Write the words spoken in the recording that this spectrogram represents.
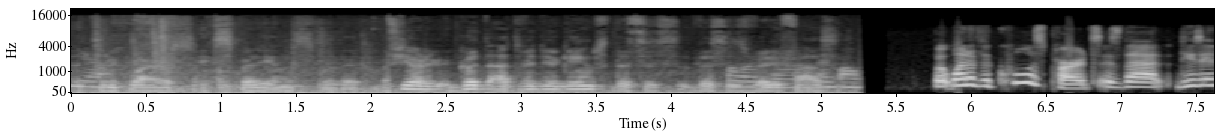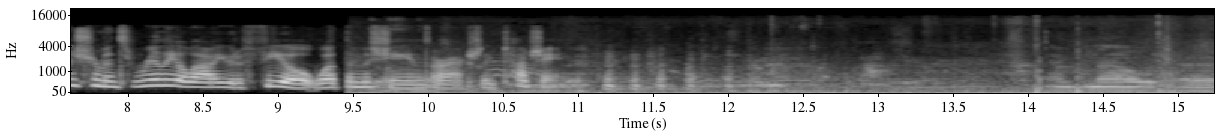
Yeah. It requires experience with it. If you're good at video games, this is this is oh, very no, fast. But one of the coolest parts is that these instruments really allow you to feel what the machines are actually touching. and now uh,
